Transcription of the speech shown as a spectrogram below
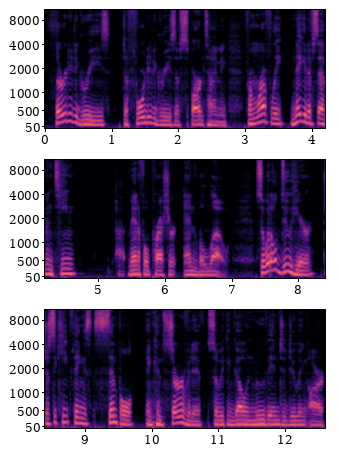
30 degrees to 40 degrees of spark timing from roughly negative 17 uh, manifold pressure and below. So what I'll do here, just to keep things simple and conservative so we can go and move into doing our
